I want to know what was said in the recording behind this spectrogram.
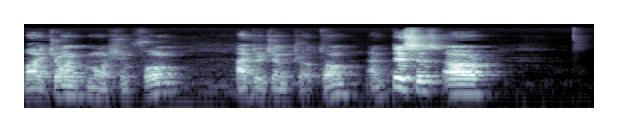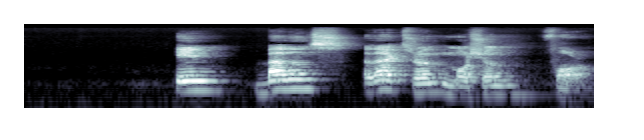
By joint motion form, hydrogen proton. And this is our in-balance electron motion form.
